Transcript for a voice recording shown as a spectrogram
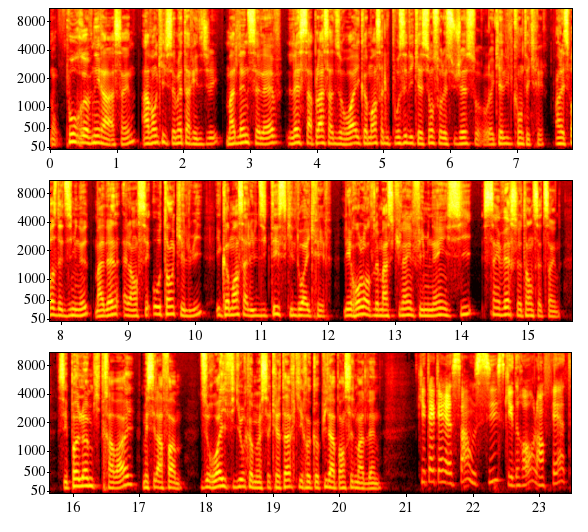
Donc, pour revenir à la scène, avant qu'il se mette à rédiger, Madeleine se lève, laisse sa place à Duroy et commence à lui poser des questions sur le sujet sur lequel il compte écrire. En l'espace de 10 minutes, Madeleine, elle en sait autant que lui et commence à lui dicter ce qu'il doit écrire. Les rôles entre le masculin et le féminin ici s'inversent le temps de cette scène. C'est pas l'homme qui travaille, mais c'est la femme. Duroy figure comme un secrétaire qui recopie la pensée de Madeleine. Qui est intéressant aussi, ce qui est drôle en fait,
